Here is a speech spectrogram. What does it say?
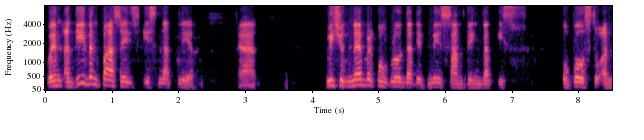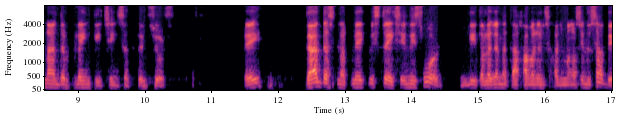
when a given passage is not clear, yan, we should never conclude that it means something that is opposed to another plain teachings of scriptures. Okay? God does not make mistakes in His word. Hindi talaga nagkakamali sa kanyang mga sinasabi.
